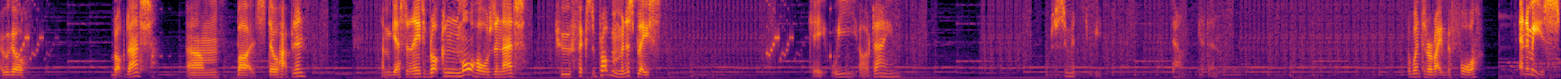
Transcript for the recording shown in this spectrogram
Here we go. Block that. Um, but it's still happening. I'm guessing I need to block more holes than that to fix the problem in this place. Okay, we are dying. Assume it be down here then. I went to the right before. Enemies!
